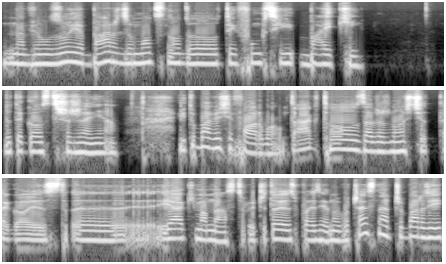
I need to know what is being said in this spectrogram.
nawiązuje bardzo mocno do tej funkcji bajki, do tego ostrzeżenia. I tu bawię się formą, tak? To w zależności od tego jest, yy, jaki mam nastrój. Czy to jest poezja nowoczesna, czy bardziej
